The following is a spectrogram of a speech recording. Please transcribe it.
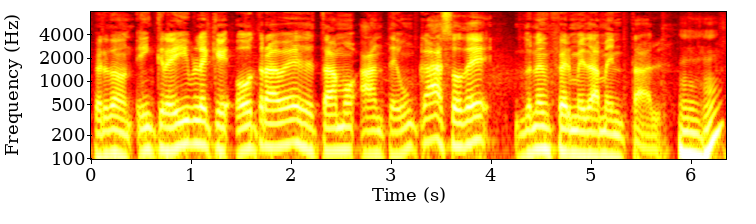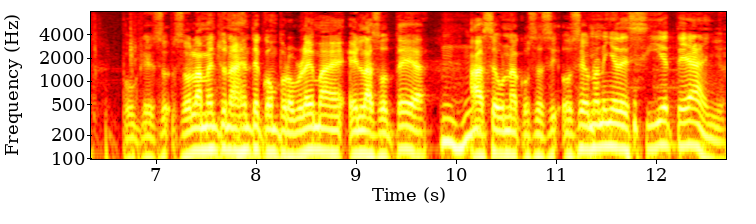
Perdón, increíble que otra vez estamos ante un caso de, de una enfermedad mental. Porque so- solamente una gente con problemas en, en la azotea hace una cosa así. O sea, una niña de 7 años.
